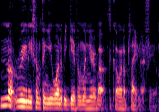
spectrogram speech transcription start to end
Not really something you want to be given when you're about to go on a plane, I feel.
